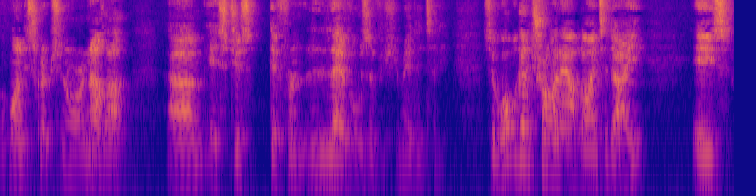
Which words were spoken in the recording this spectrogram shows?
of one description or another. Um, it's just different levels of humidity. So what we're going to try and outline today is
